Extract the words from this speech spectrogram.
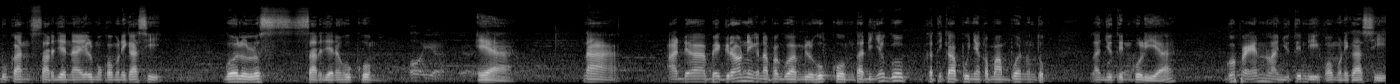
bukan sarjana ilmu komunikasi gue lulus sarjana hukum oh iya Iya. Nah, ada background nih kenapa gue ambil hukum. Tadinya gue ketika punya kemampuan untuk lanjutin kuliah, gue pengen lanjutin di komunikasi.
